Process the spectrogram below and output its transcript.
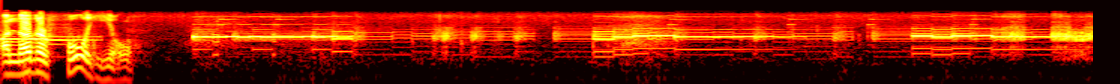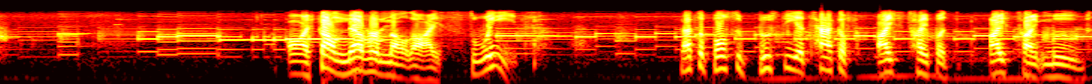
Another full heal. Oh, I found Never Melt oh, Ice. Sweet. That's supposed to boost the attack of ice type of ice type moves.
